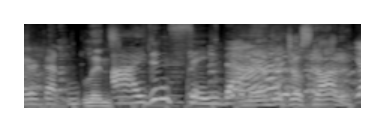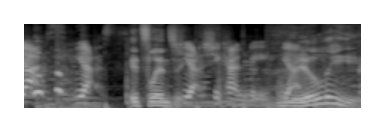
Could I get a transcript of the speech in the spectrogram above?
You're gonna. Lindsay. I didn't say that. Amanda just nodded. Yes, yes. It's Lindsay. Yeah, she can be. Yeah. Really? Yeah,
